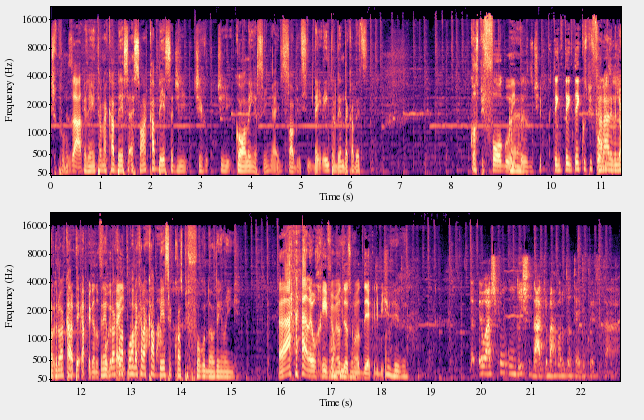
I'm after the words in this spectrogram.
Tipo, Exato. ele entra na cabeça, é só uma cabeça de, de, de golem, assim. Aí ele sobe, assim, de- entra dentro da cabeça. Cospe fogo É. e coisas do tipo. Tem, tem, tem cuspe fogo. Caralho, me jogos, lembrou a o cara cabe- ficar pegando Me fogo lembrou e aquela cair. porra daquela cabeça que cospe fogo no Elden Ring. Ah, ela é horrível, meu Deus, Horrível. como eu odeio aquele bicho. Horrível. Eu, acho que um, um Duist Dark Bárbaro Totêmico ia ficar.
